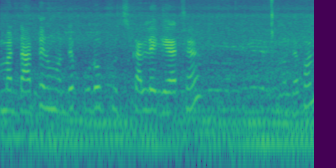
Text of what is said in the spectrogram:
আমার দাঁতের মধ্যে পুরো ফুচকা লেগে আছে। দেখুন।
